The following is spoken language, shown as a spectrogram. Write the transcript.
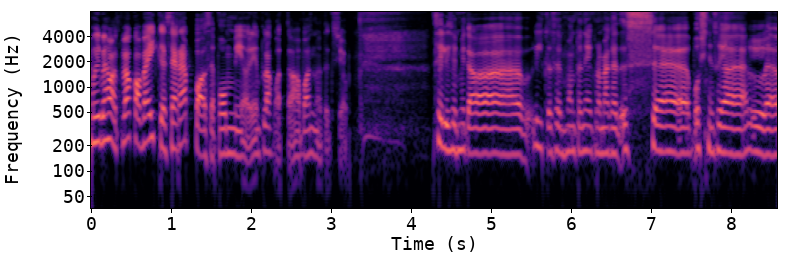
või vähemalt väga väikese räpase pommi olin plahvatama pannud, eks ju sellised, mida liitlased Montenegro mägedes äh, Bosnia sõja ajal äh,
